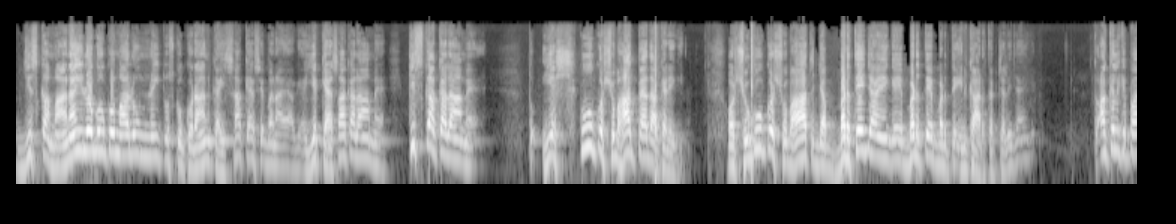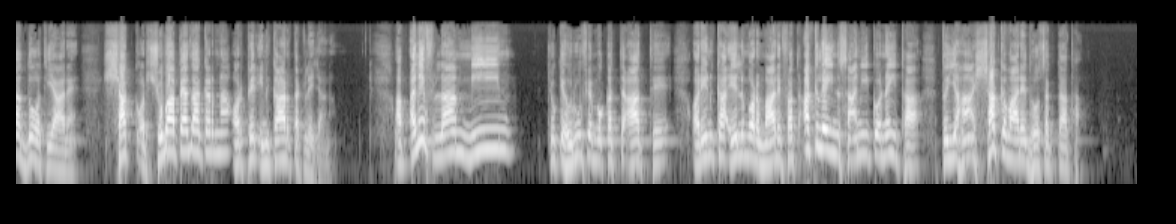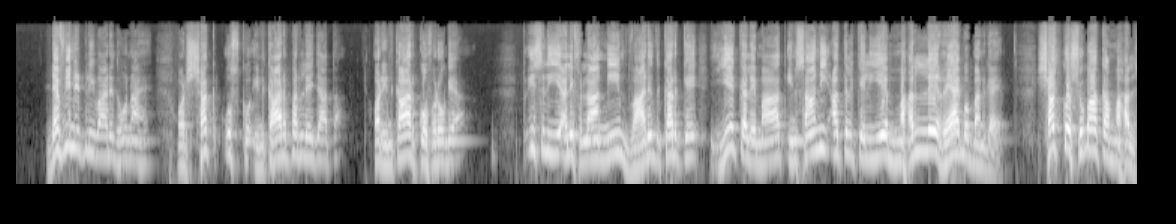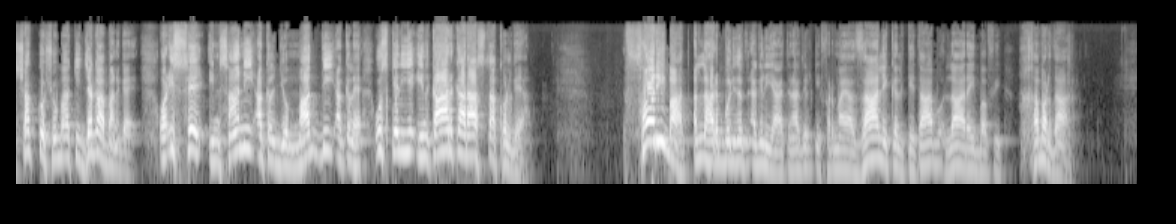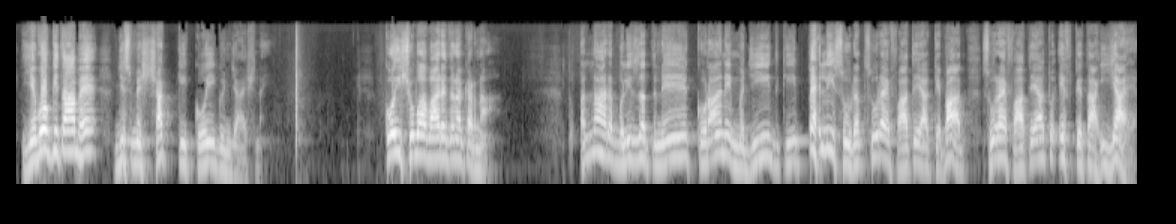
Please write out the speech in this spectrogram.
جس کا معنی ہی لوگوں کو معلوم نہیں تو اس کو قرآن کا حصہ کیسے بنایا گیا؟ یہ کیسا کلام ہے؟ کس کا کلام ہے؟ تو یہ شکوک و شبہات پیدا کرے گی۔ اور شکوک و شبہات جب بڑھتے جائیں گے، بڑھتے بڑھتے انکار تک چلے جائیں گے۔ تو عقل کے پاس دو ہتھیار ہیں۔ شک اور شبہ پیدا کرنا اور پھر انکار تک لے جانا۔ اب الف لام میم چونکہ حروف مقطعات تھے اور ان کا علم اور معرفت عقل انسانی کو نہیں تھا، تو یہاں شک وارد ہو سکتا تھا۔ ڈیفینیٹلی وارد ہونا ہے اور شک اس کو انکار پر لے جاتا اور انکار کفر ہو گیا۔ تو اس لیے الف لامیم وارد کر کے یہ کلمات انسانی عقل کے لیے محل ریب بن گئے۔ شک و شبہ کا محل، شک و شبہ کی جگہ بن گئے۔ اور اس سے انسانی عقل، جو مادی عقل ہے، اس کے لیے انکار کا راستہ کھل گیا۔ فوری بات اللہ رب العزت نے اگلی آیت نازل کی، فرمایا، ذالک الکتاب لا ریب فی خبردار۔ یہ وہ کتاب ہے جس میں شک کی کوئی گنجائش نہیں۔ کوئی شبہ وارد نہ کرنا۔ اللہ رب العزت نے قرآن مجید کی پہلی صورت سورہ فاتحہ کے بعد، سورہ فاتحہ تو افتتاحیہ ہے۔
